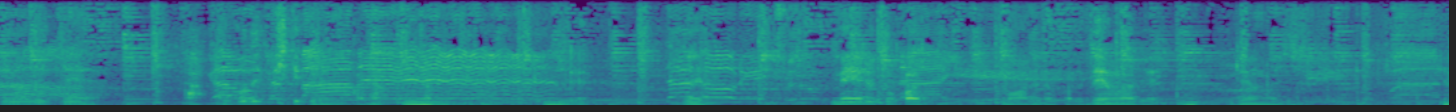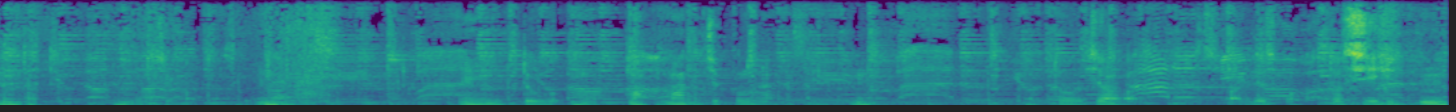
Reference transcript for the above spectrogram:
それを見てあここで来てくれるのかなって。多分思ってて、でメールとかもあれだから電話で、電話で。やったっていう、面白かったえーっともう、まあ、まだ10分ぐらいですね、えっとじゃああれですか今年。うん。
